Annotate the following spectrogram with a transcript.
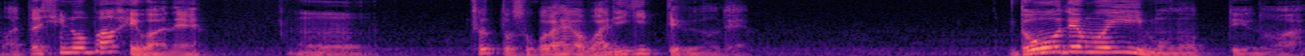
私の場合はね、もう、ちょっとそこら辺は割り切ってるので、どうでもいいものっていうのは、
